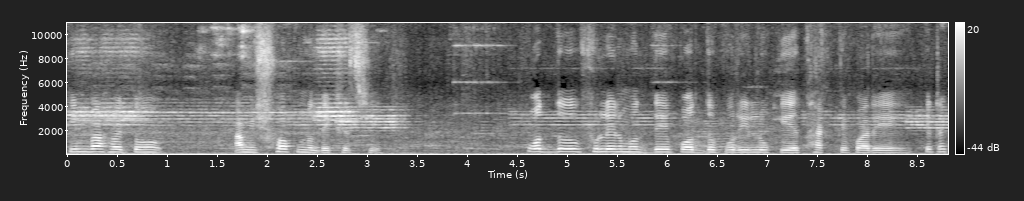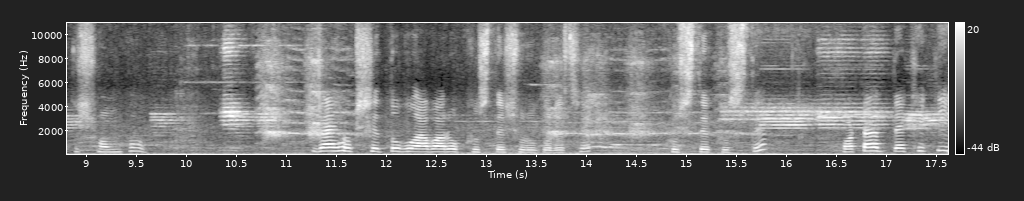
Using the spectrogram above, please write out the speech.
কিংবা হয়তো আমি স্বপ্ন দেখেছি। পদ্ম ফুলের মধ্যে পদ্মপুরি লুকিয়ে থাকতে পারে, এটা কি সম্ভব? যাই হোক, সে তবু আবারও খুঁজতে শুরু করেছে। খুঁজতে খুঁজতে হঠাৎ দেখে কি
